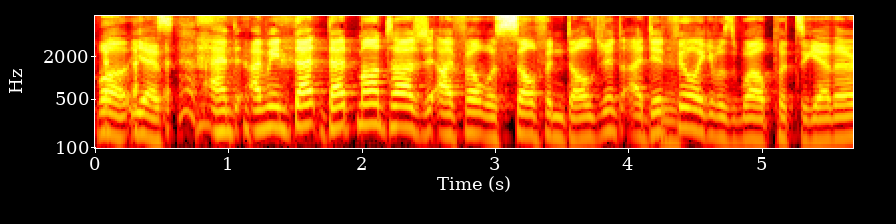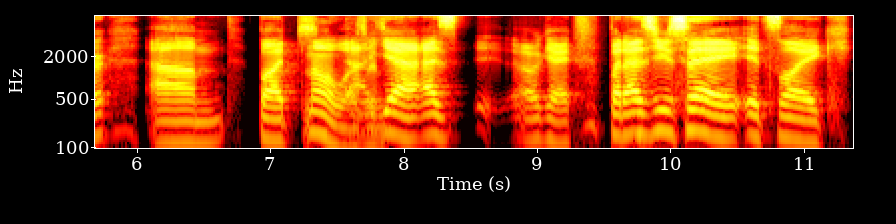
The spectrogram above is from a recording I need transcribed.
Well, yes, and I mean that that montage I felt was self indulgent. I did feel like it was well put together, um, but No, it uh, wasn't. yeah, as okay, but as you say, it's like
